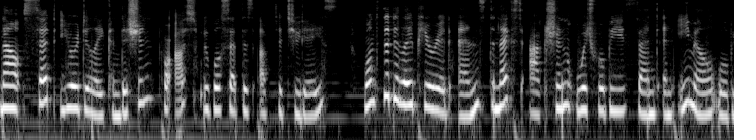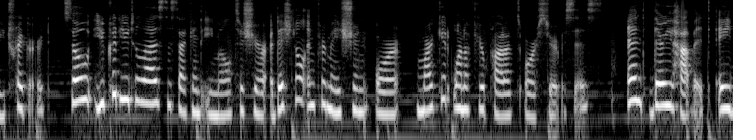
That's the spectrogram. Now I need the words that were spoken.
Now, set your delay condition. For us, we will set this up to two days. Once the delay period ends, the next action, which will be send an email, will be triggered. So you could utilize the second email to share additional information or market one of your products or services. And there you have it, a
